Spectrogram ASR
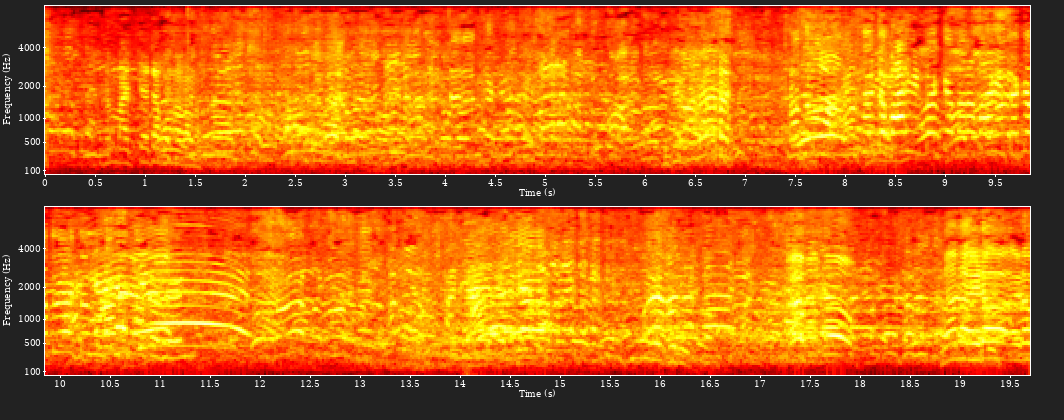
না না এটা এটা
